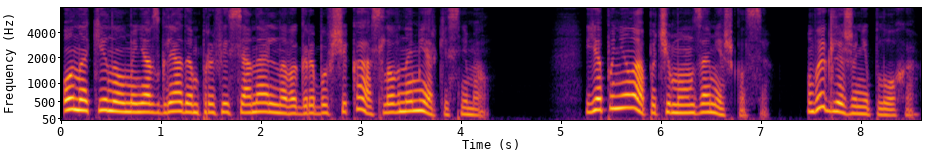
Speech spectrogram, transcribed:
Он окинул меня взглядом профессионального гробовщика, словно мерки снимал. Я поняла, почему он замешкался. Выгляжу неплохо.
